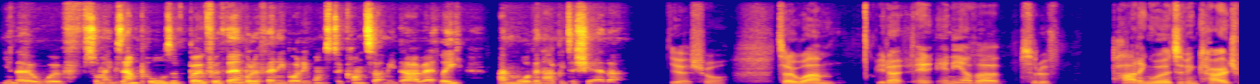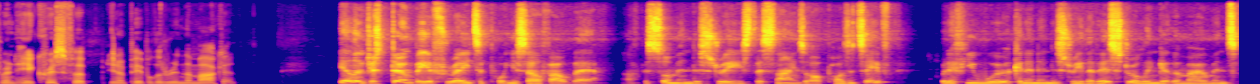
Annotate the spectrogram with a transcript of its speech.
you know, with some examples of both of them. But if anybody wants to contact me directly, I'm more than happy to share that. Yeah, sure. So, um, you know, any other sort of parting words of encouragement here, Chris, for you know people that are in the market? Yeah, look, just don't be afraid to put yourself out there. Uh, for some industries, the signs are positive but if you work in an industry that is struggling at the moment,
